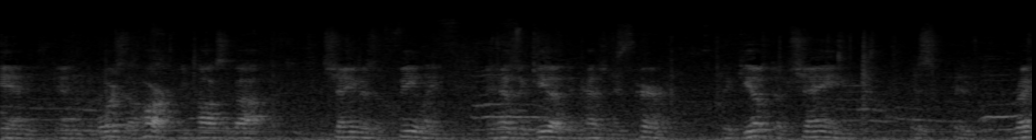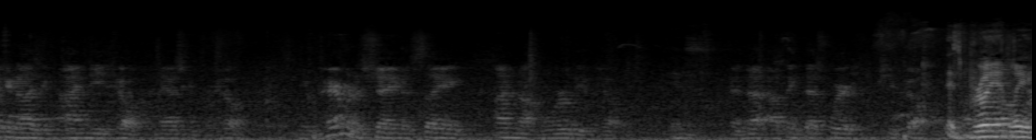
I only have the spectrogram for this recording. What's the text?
And in the voice of the heart, he talks about shame as a feeling, it has a gift, it has an impairment. The gift of shame is, is recognizing I need help and asking for help. The impairment of shame is saying I'm not worthy of help. And that, I think that's where she felt. It's brilliantly,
